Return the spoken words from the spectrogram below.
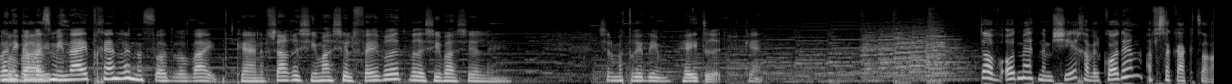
ואני גם מזמינה אתכן לנסות בבית. כן, אפשר רשימה של favorite ורשימה של... של מטרידים. hatred, כן. טוב, עוד מעט נמשיך, אבל קודם, הפסקה קצרה.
